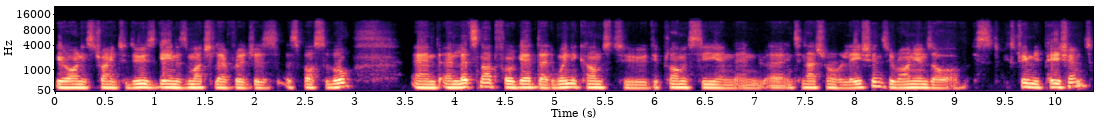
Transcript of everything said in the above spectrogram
Iran is trying to do: is gain as much leverage as as possible. And, and let's not forget that when it comes to diplomacy and, and uh, international relations, Iranians are extremely patient.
